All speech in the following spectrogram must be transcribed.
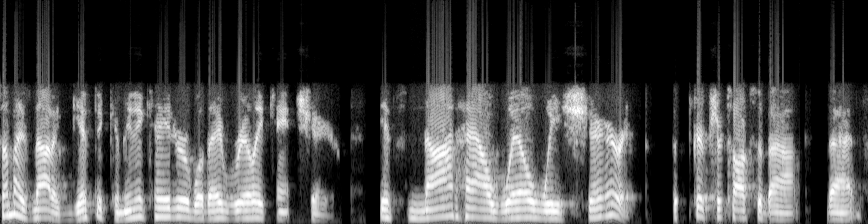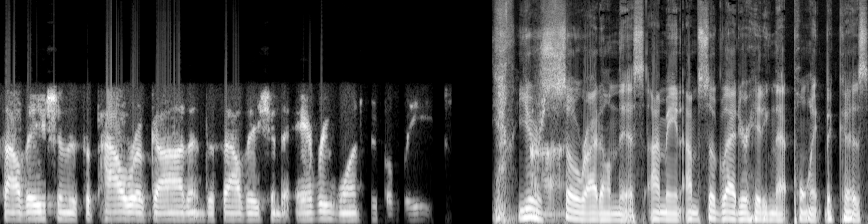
somebody's not a gifted communicator, well, they really can't share. It's not how well we share it. The scripture talks about that salvation is the power of God and the salvation to everyone who believes. Yeah, you're uh, so right on this. I mean, I'm so glad you're hitting that point because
